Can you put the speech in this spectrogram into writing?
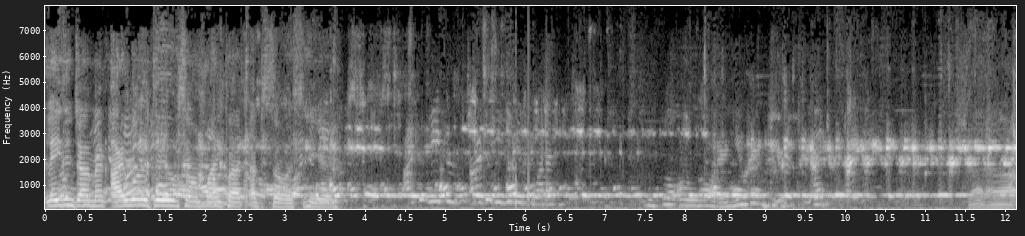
Ladies and gentlemen, I will do some Minecraft episodes here. I could make this, I could make this one float on water. You can, you can, Shut up.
